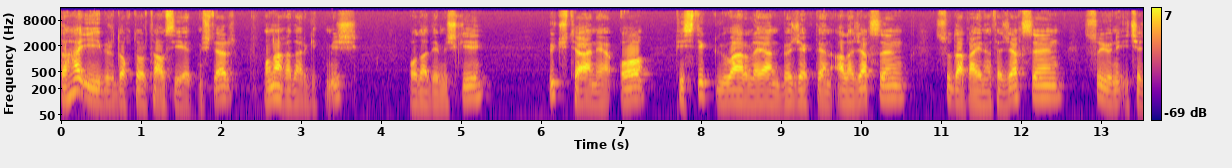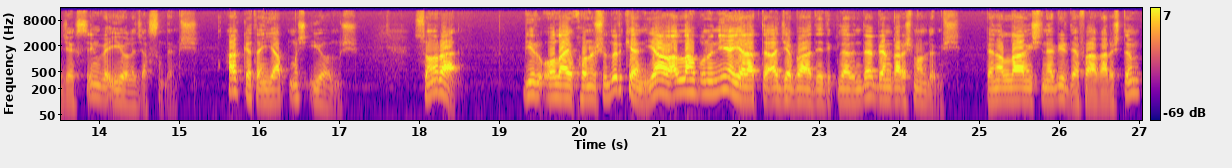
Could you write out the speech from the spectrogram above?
Daha iyi bir doktor tavsiye etmişler. Ona kadar gitmiş. O da demiş ki, üç tane o pislik yuvarlayan böcekten alacaksın, suda kaynatacaksın, suyunu içeceksin ve iyi olacaksın demiş. Hakikaten yapmış, iyi olmuş. Sonra bir olay konuşulurken ya Allah bunu niye yarattı acaba dediklerinde ben karışmam demiş. Ben Allah'ın işine bir defa karıştım.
